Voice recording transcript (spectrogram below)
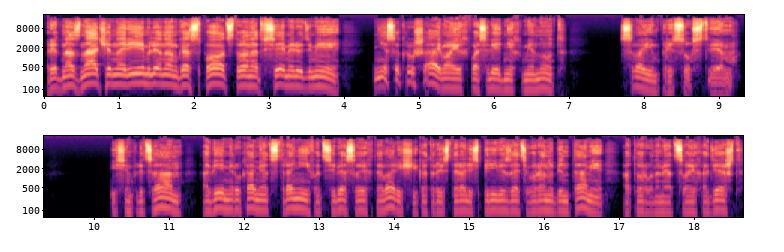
Предназначено римлянам господство над всеми людьми. Не сокрушай моих последних минут своим присутствием». И Симплициан, обеими руками отстранив от себя своих товарищей, которые старались перевязать ворану бинтами, оторванными от своих одежд,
